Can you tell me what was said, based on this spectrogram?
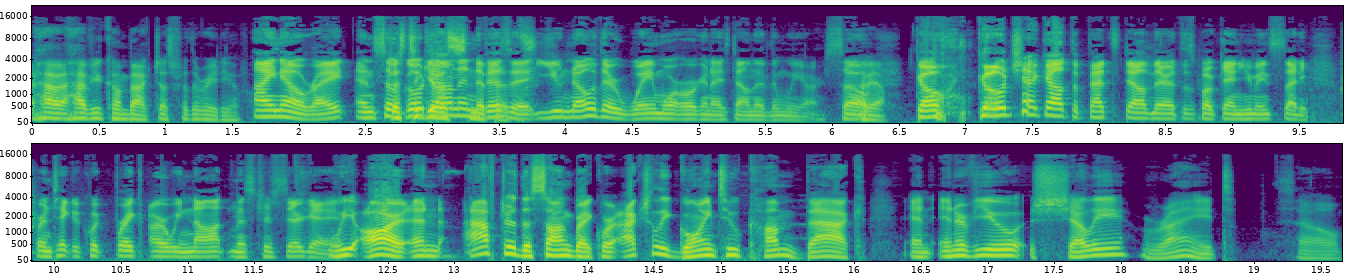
have, have you come back just for the radio. I know, right? And so Just to go give us down and snippets. visit. You know they're way more organized down there than we are. So Oh, yeah. go go check out the pets down there at the Spokane Humane Society. We're gonna take a quick break. Are we not, Mr. Sergey? We are, and after the song break, we're actually going to come back and interview Chely Wright. so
